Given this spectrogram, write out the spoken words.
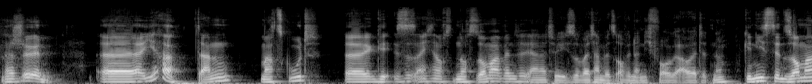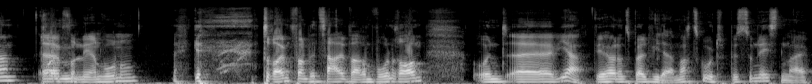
Na schön. Äh, ja, dann macht's gut. Äh, ist es eigentlich noch, noch Sommer, wenn wir. Ja, natürlich, soweit haben wir jetzt auch wieder nicht vorgearbeitet, ne? Genießt den Sommer. Träumt von leeren Wohnungen. träumt von bezahlbarem Wohnraum. Und äh, ja, wir hören uns bald wieder. Macht's gut. Bis zum nächsten Mal.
